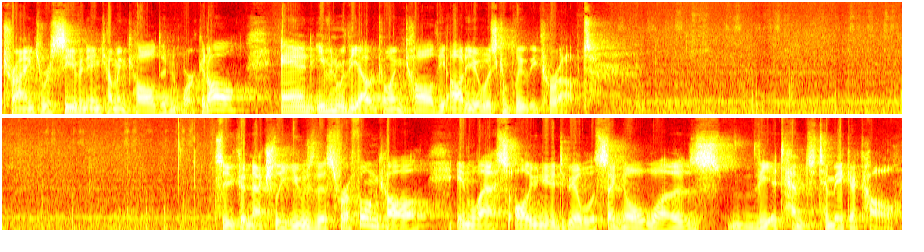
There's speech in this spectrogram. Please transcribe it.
Trying to receive an incoming call didn't work at all, and even with the outgoing call, the audio was completely corrupt. So you couldn't actually use this for a phone call unless all you needed to be able to signal was the attempt to make a call.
